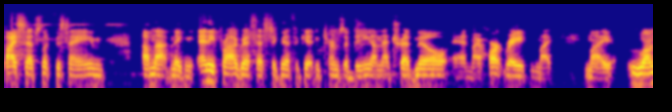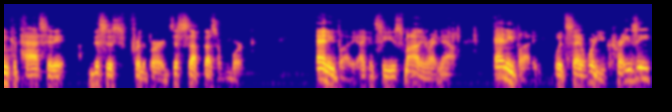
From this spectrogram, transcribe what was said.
biceps look the same. I'm not making any progress that's significant in terms of being on that treadmill and my heart rate and my my lung capacity. This is for the birds. This stuff doesn't work. Anybody, I can see you smiling right now. Anybody would say, What are you crazy?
